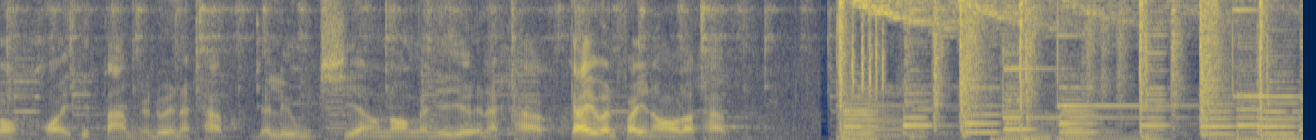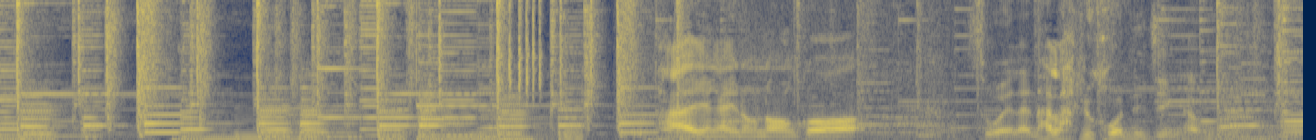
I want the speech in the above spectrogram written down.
ก็คอยติดตามกันด้วยนะครับอย่าลืมเชียร์น้องๆกันเยอะๆนะครับใกล้วันไฟนอลแล้วครับ สุดท้ายยังไงน้องๆก็สวยและน่ารักทุกคนจริงๆครับ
